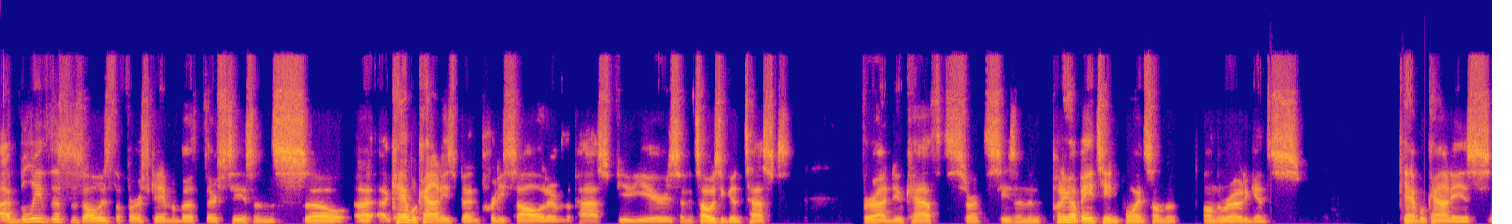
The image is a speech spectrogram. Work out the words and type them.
I believe this is always the first game of both their seasons. So uh, uh, Campbell County's been pretty solid over the past few years, and it's always a good test for uh, Newcath to start the season. And putting up 18 points on the on the road against Campbell County is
